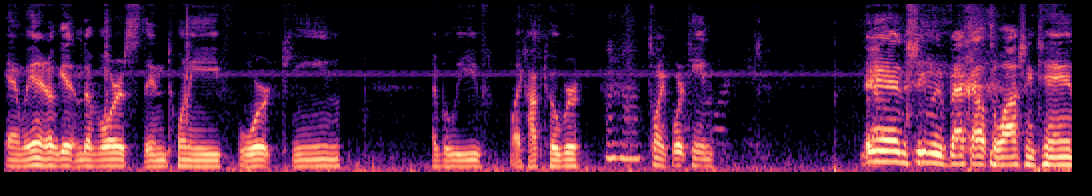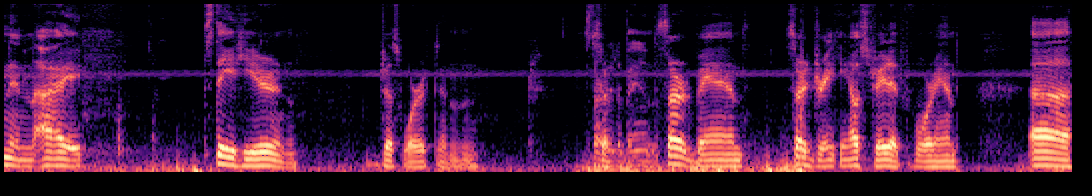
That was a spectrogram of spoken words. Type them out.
and we ended up getting divorced in 2014, I believe, like October 2014. And she moved back out to Washington, and I stayed here and just worked and Started a band. started a band, started drinking. I was straight edge beforehand. Uh,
